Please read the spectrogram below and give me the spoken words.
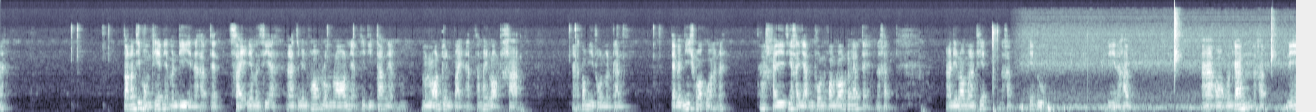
นะ ตอนนั้นที่ผมเทสเนี่ยมันดีนะครับ แต่ใส่เนี่ยมันเสีย อาจจะเป็นเพราะลมร้อนเนี่ยที่ติดตั้งเนี่ย มันร้อนเกินไปนะครับทำให้หลอดขาดอ่าก็มีผลเหมือนกัน แต่แบบนี้ชัวร์กว่านะ ถ้าใครที่ขยันทนความร้อนก็แล้วแต่นะครับอ่าเดี๋ยวเรามาเทสนะครับ เทสดูนี่นะครับอ่าออกเหมือนกันนะครับ นี่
